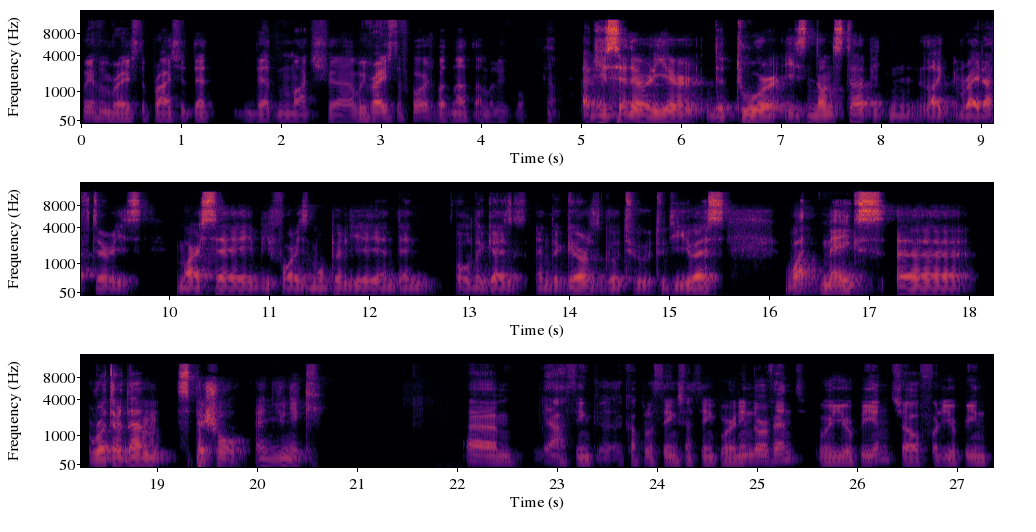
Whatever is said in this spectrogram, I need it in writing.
we haven't raised the prices that that much. Uh, we've raised, of course, but not unbelievable. Yeah. As you said earlier, the tour is non-stop. It like right after is Marseille, before is Montpellier, and then all the guys and the girls go to to the US. What makes uh, Rotterdam special and unique? Um, yeah, I think a couple of things. I think we're an indoor event. We're European, so for the European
